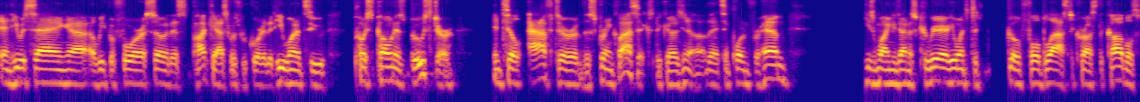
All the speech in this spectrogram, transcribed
and he was saying uh, a week before or so this podcast was recorded that he wanted to postpone his booster until after the spring classics because you know that's important for him. He's winding down his career. He wants to go full blast across the cobbles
